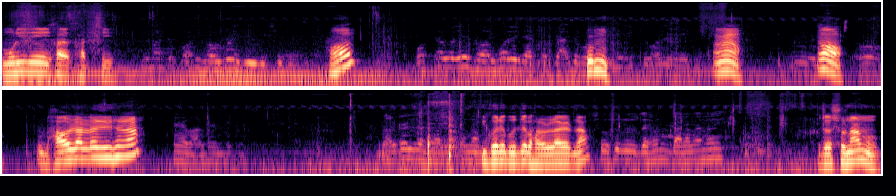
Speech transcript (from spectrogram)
মুড়ি নিয়ে খা- খাচ্ছি। হ্যাঁ? দেয়। হ্যাঁ। ভালো ডালটা দিয়েছে না? হ্যাঁ ভালো ডালটা না কি করে বুঝতে ভালো লাগে না? হয় এটা সোনার মুখ?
